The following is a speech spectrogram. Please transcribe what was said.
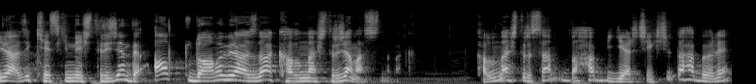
Birazcık keskinleştireceğim ve alt dudağımı biraz daha kalınlaştıracağım aslında bak. Kalınlaştırırsam daha bir gerçekçi, daha böyle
